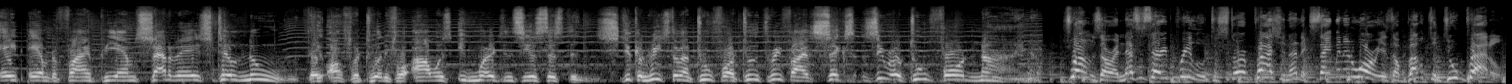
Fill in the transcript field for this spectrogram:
8 a.m. to 5 p.m., Saturdays till noon. They offer 24 hours emergency assistance. You can reach them at 242 356 0249. Drums are a necessary prelude to stir passion and excitement in warriors about to do battle.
